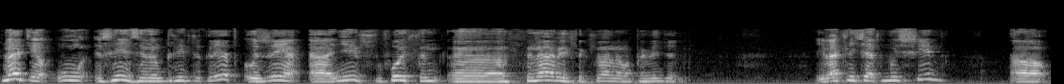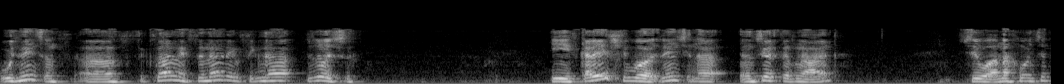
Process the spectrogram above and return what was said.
Знаете, у женщины в 30 лет уже э, есть свой сын, э, сценарий сексуального поведения. И в отличие от мужчин, э, у женщин э, сексуальный сценарий всегда жестче. И, скорее всего, женщина четко знает, чего она хочет,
